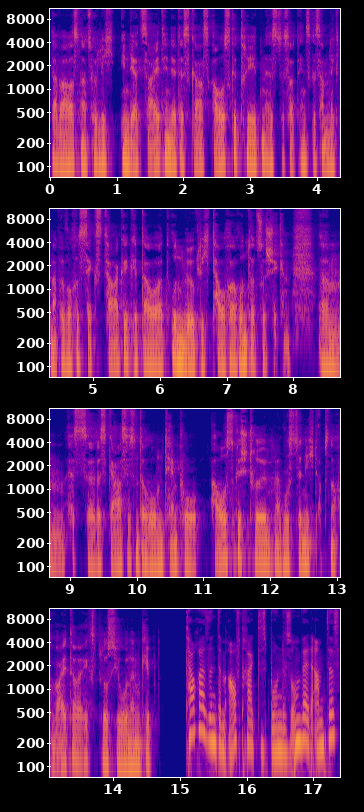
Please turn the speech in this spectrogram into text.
da war es natürlich in der Zeit, in der das Gas ausgetreten ist, das hat insgesamt eine knappe Woche, sechs Tage gedauert, unmöglich Taucher runterzuschicken. Ähm, es, äh, das Gas ist unter hohem Tempo ausgeströmt, man wusste nicht, ob es noch weitere Explosionen gibt. Taucher sind im Auftrag des Bundesumweltamtes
